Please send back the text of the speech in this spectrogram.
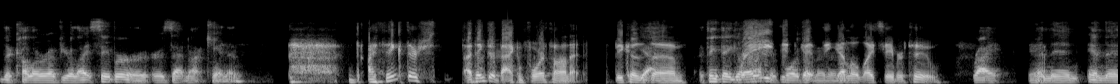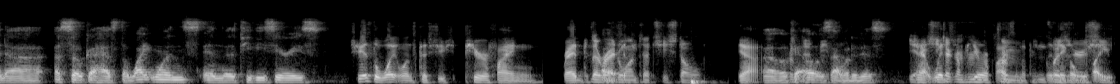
the color of your lightsaber, or, or is that not canon? I think there's. I think they're back and forth on it because Yeah. um, I think they go back and forth get on it. the I yellow lightsaber too. right? Yeah. And then and then uh Ahsoka has the white ones in the TV series. She has the white ones because she's purifying red. The red ones that she stole. Yeah. Oh, okay. Oh, is that what it is? Yeah, Yeah, she took them from, from them because they go Inquisitors. She,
